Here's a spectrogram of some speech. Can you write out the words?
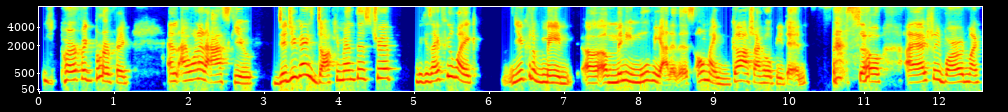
perfect, perfect. And I wanted to ask you, did you guys document this trip? Because I feel like you could have made a, a mini movie out of this. Oh my gosh, I hope you did. so I actually borrowed my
